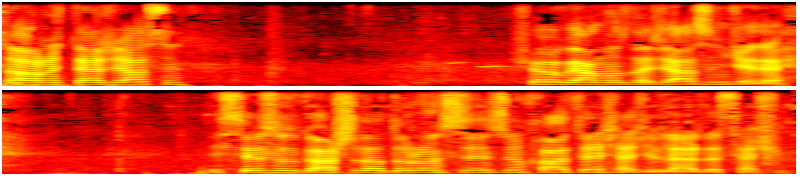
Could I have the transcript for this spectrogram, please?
Çağırın itlər gəlsin. Şövqəmiz də gəlsin gedək. İstəyirsiniz qarşıda durun, sizin üçün xatirə şəkilləri də çəkim.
